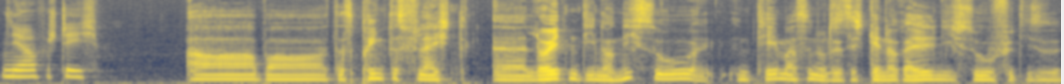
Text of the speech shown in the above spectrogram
Ja, verstehe ich. aber das bringt es vielleicht äh, Leuten, die noch nicht so im Thema sind oder sich generell nicht so für diese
